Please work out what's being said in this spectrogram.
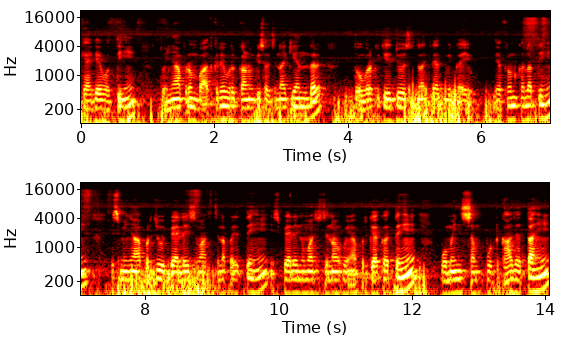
क्या क्या होती हैं तो यहाँ पर हम बात करें वृक काणों की संरचना के अंदर। तो वृक के जो संरचना क्रियात्मक नेफ्रोन कहलाते हैं, इसमें यहाँ पर जो पहले समान संरचना पाए जाते हैं, इस पहले नुमा संरचनाओं को यहाँ पर क्या कहते हैं, वोमेन संपुट कहा जाता है,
